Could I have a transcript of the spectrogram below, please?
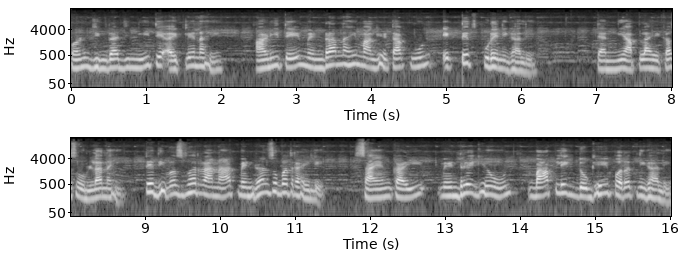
पण झिंगराजींनी ते ऐकले नाही आणि ते मेंढरांनाही मागे टाकून एकटेच पुढे निघाले. त्यांनी आपला हेका सोडला नाही. ते दिवसभर रानात मेंढरांसोबत राहिले. सायंकाळी मेंढरे घेऊन बाप लेक दोघेही परत निघाले.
